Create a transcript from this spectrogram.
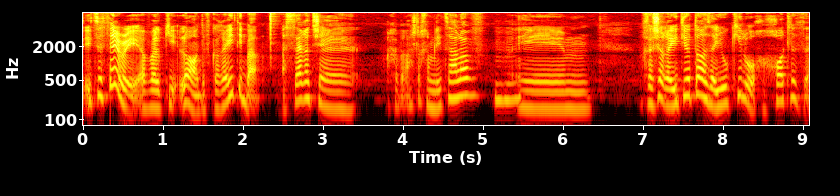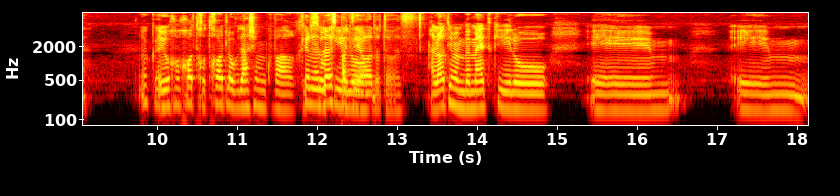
It's a theory, אבל כי, לא, דווקא ראיתי בה, הסרט שהחברה שלך המליצה עליו, אמ, אחרי שראיתי אותו, אז היו כאילו הוכחות לזה. אוקיי. היו הוכחות חותכות לעובדה שהם כבר כן, חיפשו עוד לא כאילו... הספקתי לראות אותו אז. אני לא יודעת אם הם באמת כאילו... אמ, אמ,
